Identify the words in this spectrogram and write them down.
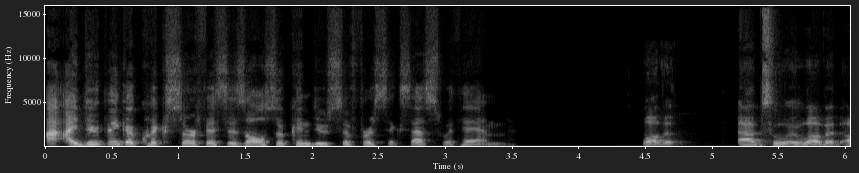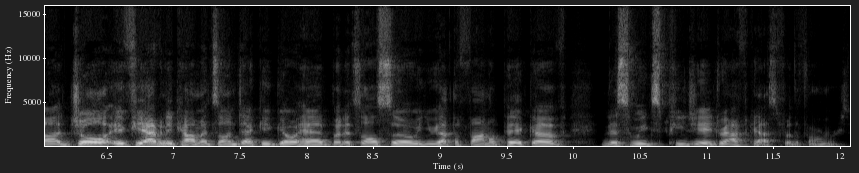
I, I do think a quick surface is also conducive for success with him. Love it. Absolutely love it. Uh, Joel, if you have any comments on Decky, go ahead. But it's also, you got the final pick of this week's PGA Draftcast for the Farmers.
